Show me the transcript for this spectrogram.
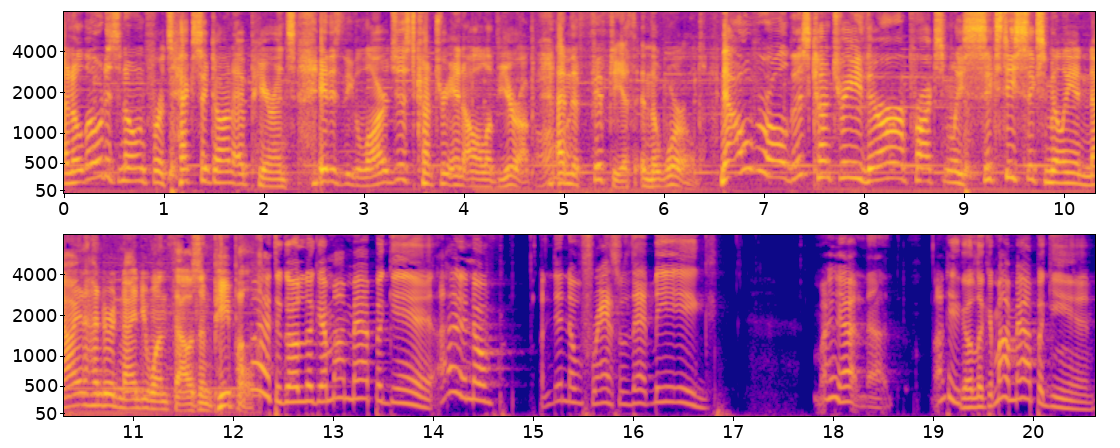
And although it is known for its hexagon appearance, it is the largest country in all of Europe and the 50th in the world. Now, overall, this country, there are approximately 66,991,000 people. I have to go look at my map again. I didn't know. I didn't know France was that big. I, I, need to go look at my map again.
